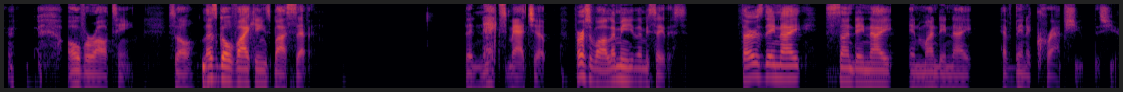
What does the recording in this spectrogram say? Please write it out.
overall team. So let's go Vikings by seven. The next matchup. First of all, let me let me say this. Thursday night, Sunday night, and Monday night have been a crapshoot this year.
